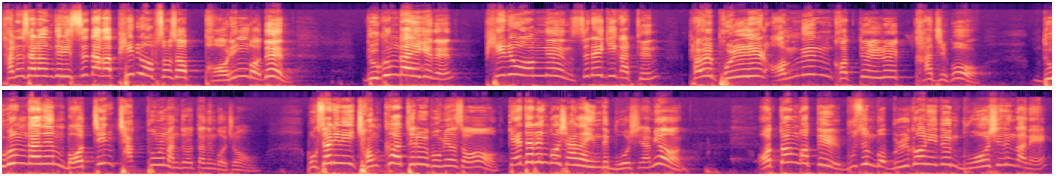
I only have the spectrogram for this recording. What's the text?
다른 사람들이 쓰다가 필요 없어서 버린 거든 누군가에게는 필요 없는 쓰레기 같은 별 볼 일 없는 것들을 가지고 누군가는 멋진 작품을 만들었다는 거죠. 목사님이 이 정크 아트를 보면서 깨달은 것이 하나 있는데 무엇이냐면 어떤 것들 무슨 뭐 물건이든 무엇이든 간에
